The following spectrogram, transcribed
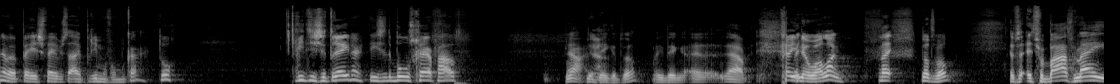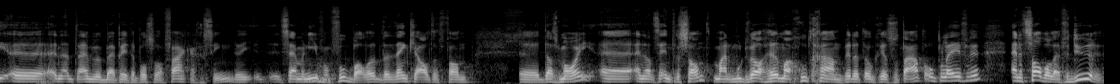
Nou, bij PSV is het eigenlijk prima voor elkaar, toch? Kritische trainer die ze de boel scherp houdt. Ja, ik Ja. denk het wel. Ik denk, eh, ja, Geen Noah Lang, Nee, dat wel. Het, het verbaast mij, eh, en dat hebben we bij Peter Bos wel vaker gezien, de, zijn manier van voetballen, daar denk je altijd van, eh, dat is mooi eh, en dat is interessant, maar het moet wel helemaal goed gaan, wil het ook resultaten opleveren. En het zal wel even duren.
